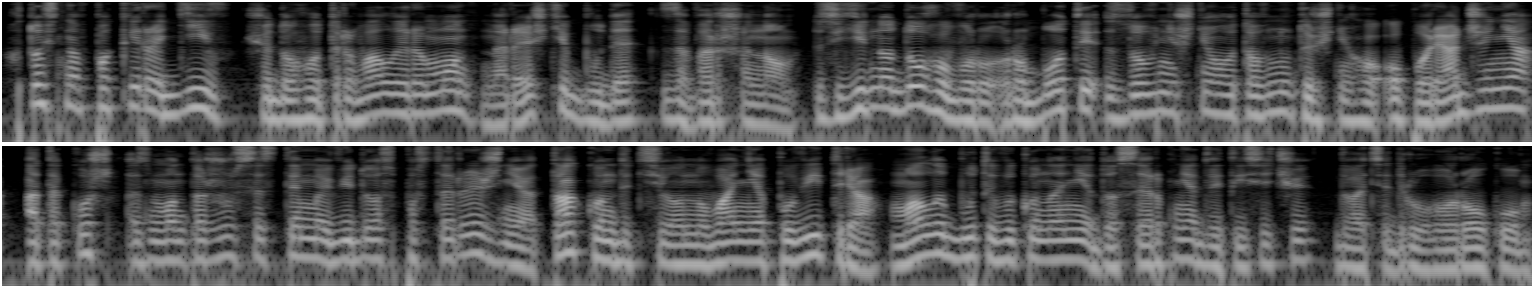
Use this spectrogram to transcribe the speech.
Хтось навпаки радів, що довготривалий ремонт нарешті буде завершено. Згідно договору, роботи зовнішнього та внутрішнього опорядження, а також з монтажу системи відеоспостереження та кондиціонування повітря мали бути виконані до серпня 2022 року.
